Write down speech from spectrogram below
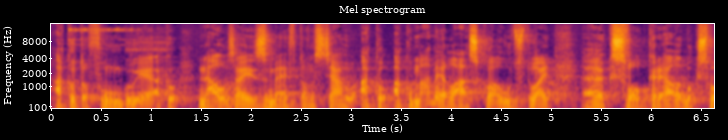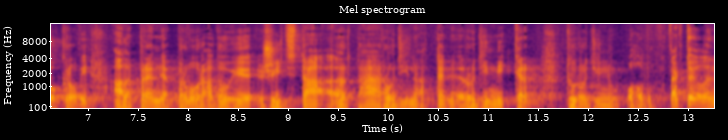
ako to funguje, ako naozaj sme v tom vzťahu, ako, ako máme lásku a úctu aj e, k svokre alebo k svokrovi, ale pre mňa prvou radou je žiť tá, tá rodina, ten rodinný krp, tú rodinnú pohodu. Tak to je len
